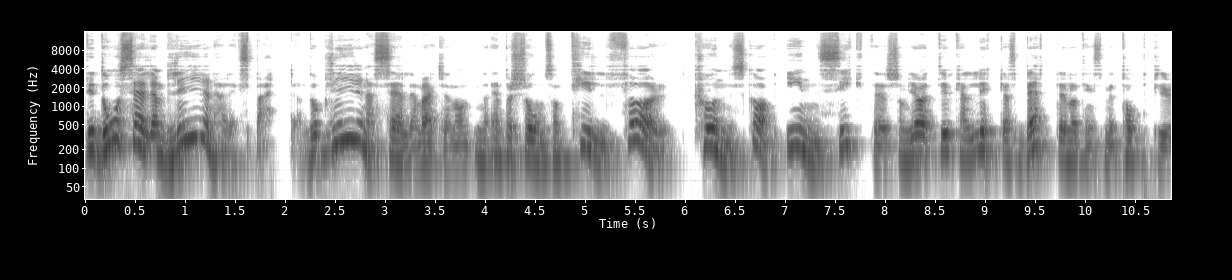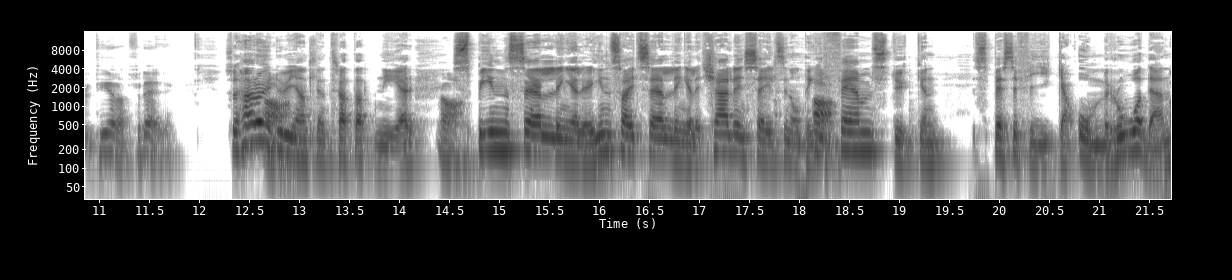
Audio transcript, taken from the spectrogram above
det är då säljaren blir den här experten. Då blir den här säljaren verkligen någon, en person som tillför kunskap, insikter som gör att du kan lyckas bättre med någonting som är topprioriterat för dig. Så här har ju ja. du egentligen trattat ner ja. spin selling eller insight selling eller challenge sales i någonting ja. i fem stycken specifika områden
